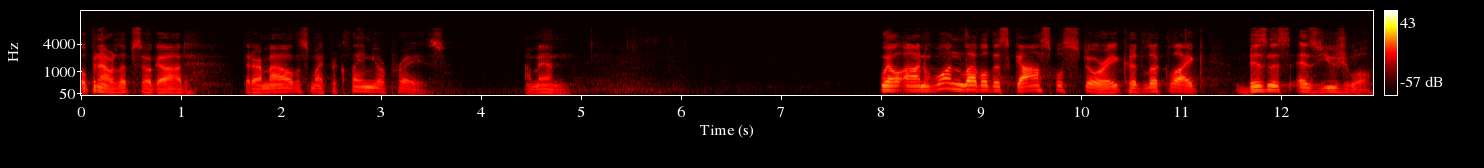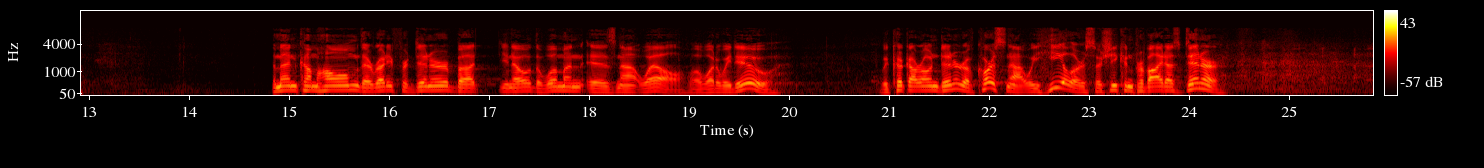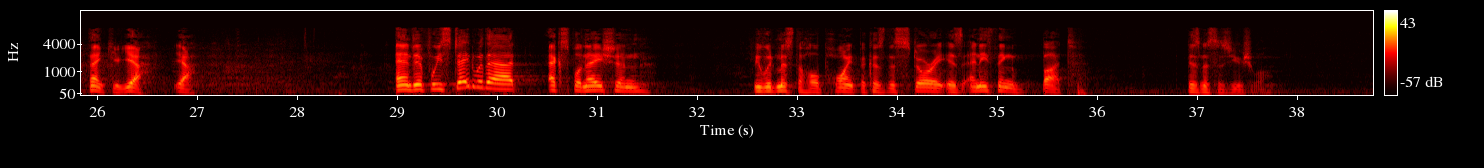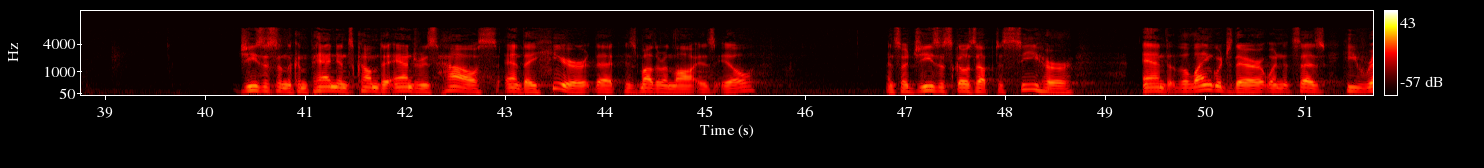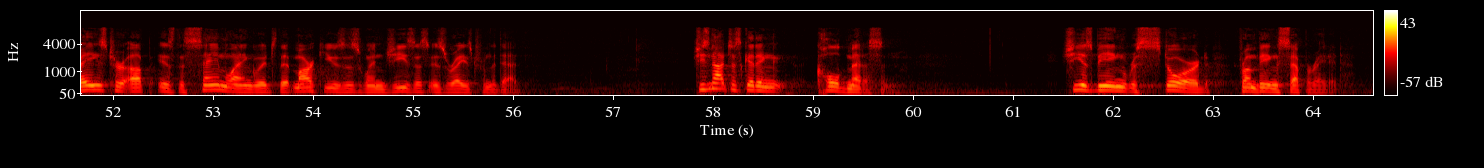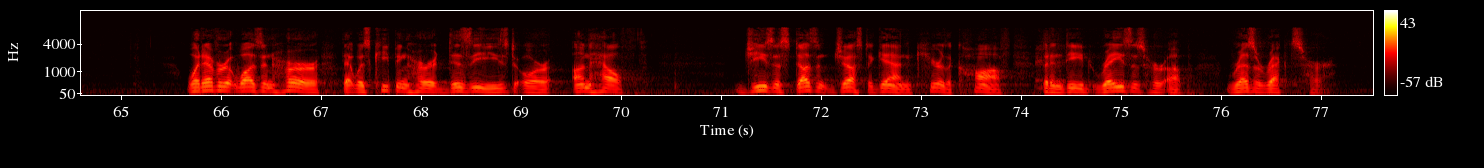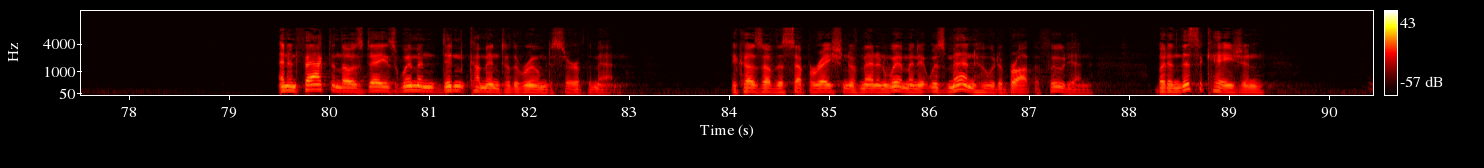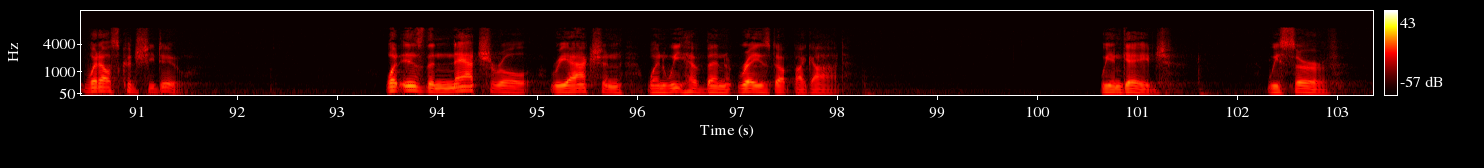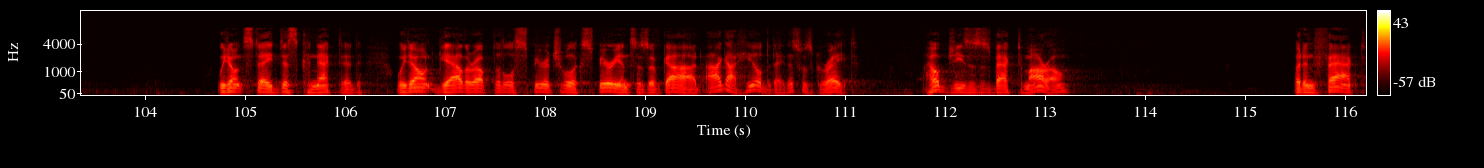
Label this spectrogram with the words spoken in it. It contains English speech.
Open our lips, O God, that our mouths might proclaim your praise. Amen. Well, on one level, this gospel story could look like business as usual. The men come home, they're ready for dinner, but, you know, the woman is not well. Well, what do we do? We cook our own dinner? Of course not. We heal her so she can provide us dinner. Thank you. Yeah, yeah. And if we stayed with that explanation, we would miss the whole point because this story is anything but business as usual. Jesus and the companions come to Andrew's house and they hear that his mother in law is ill. And so Jesus goes up to see her. And the language there, when it says he raised her up, is the same language that Mark uses when Jesus is raised from the dead. She's not just getting cold medicine, she is being restored from being separated. Whatever it was in her that was keeping her diseased or unhealthy Jesus doesn't just, again, cure the cough, but indeed raises her up, resurrects her. And in fact, in those days, women didn't come into the room to serve the men. Because of the separation of men and women, it was men who would have brought the food in. But in this occasion, what else could she do? What is the natural reaction when we have been raised up by God? We engage. We serve. We don't stay disconnected. We don't gather up little spiritual experiences of God. I got healed today. This was great. I hope Jesus is back tomorrow. But in fact,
